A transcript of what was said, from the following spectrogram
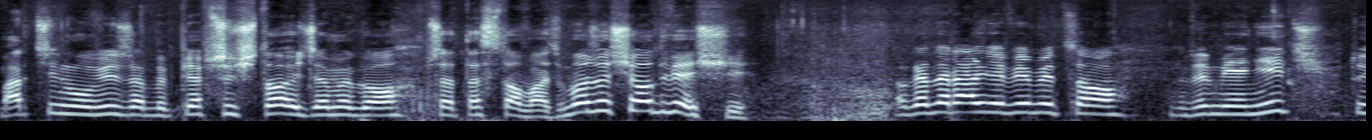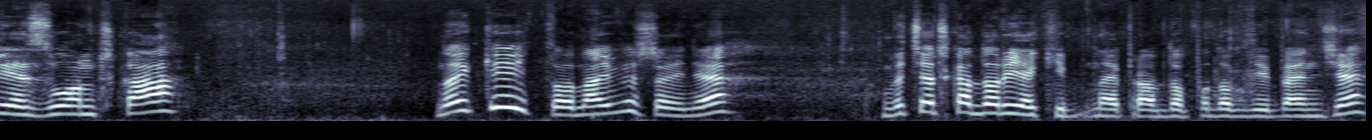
Marcin mówi, żeby pieprzyć to, idziemy go przetestować. Może się odwiesi. No, generalnie wiemy, co wymienić. Tu jest złączka. No i kij, to najwyżej, nie? Wycieczka do rieki najprawdopodobniej będzie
